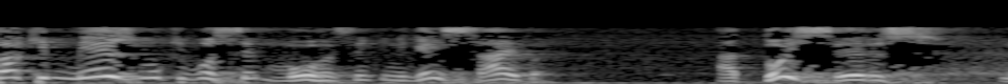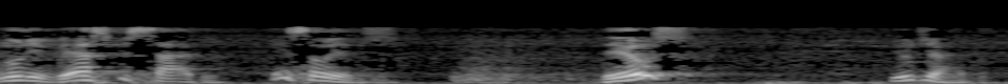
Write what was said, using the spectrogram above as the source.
Só que mesmo que você morra sem que ninguém saiba, há dois seres no universo que sabem. Quem são eles? Deus e o diabo.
